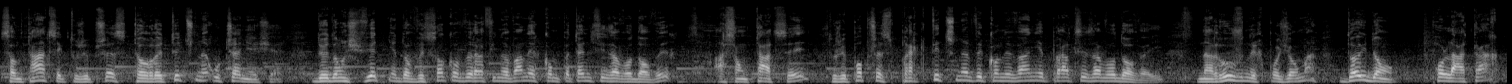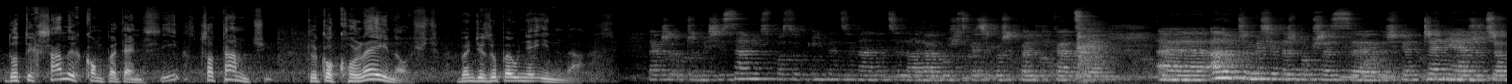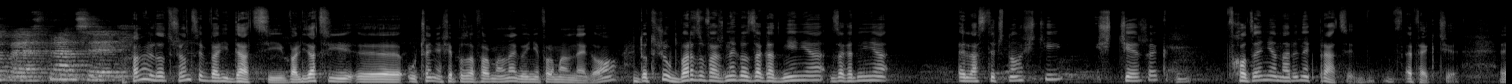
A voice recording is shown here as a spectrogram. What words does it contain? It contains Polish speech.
Są tacy, którzy przez teoretyczne uczenie się dojdą świetnie do wysoko wyrafinowanych kompetencji zawodowych, a są tacy, którzy poprzez praktyczne wykonywanie pracy zawodowej na różnych poziomach dojdą po latach do tych samych kompetencji, co tamci. Tylko kolejność będzie zupełnie inna. Także uczymy się sami w sposób intencjonalny, celowy, aby uzyskać jakąś kwalifikację, e, ale uczymy się też poprzez e, doświadczenie życiowe w pracy, Panel dotyczący walidacji, walidacji e, uczenia się pozaformalnego i nieformalnego dotyczył bardzo ważnego zagadnienia, zagadnienia elastyczności ścieżek wchodzenia na rynek pracy w efekcie. E,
